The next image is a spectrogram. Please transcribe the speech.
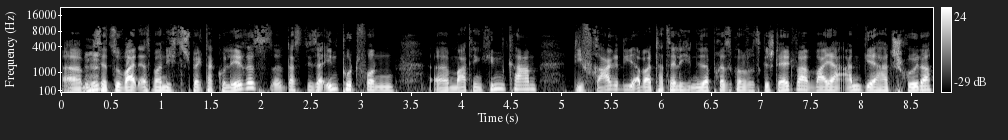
Ähm, mhm. Ist jetzt soweit erstmal nichts Spektakuläres, äh, dass dieser Input von äh, Martin Kinn kam. Die Frage, die aber tatsächlich in dieser Pressekonferenz gestellt war, war ja an Gerhard Schröder,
